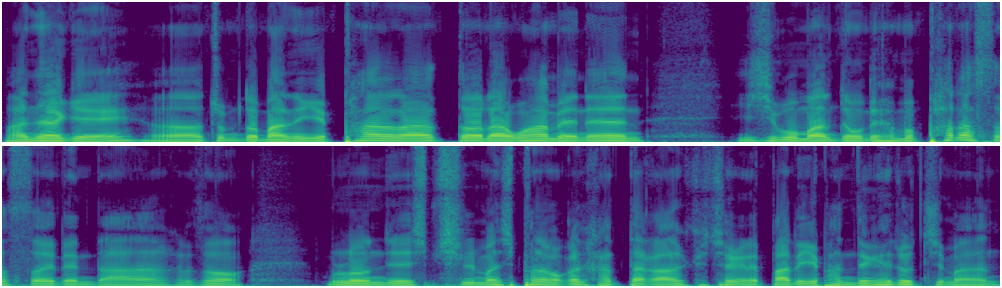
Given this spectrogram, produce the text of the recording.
만약에 어, 좀 더 만약에 팔았더라고 하면은 25만 정도에 한번 팔았었어야 된다. 그래서 물론 이제 17만, 18만까지 갔다가 최근에 빠르게 반등해줬지만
